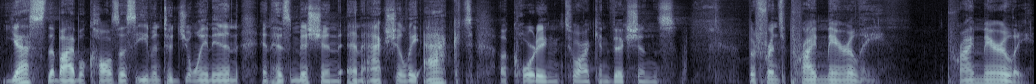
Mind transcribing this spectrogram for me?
Yes, the Bible calls us even to join in in his mission and actually act according to our convictions. But, friends, primarily, primarily,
